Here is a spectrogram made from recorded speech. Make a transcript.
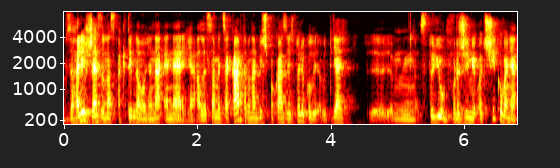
Взагалі, жезл у нас активна вогняна енергія. Але саме ця карта вона більше показує історію, коли от я стою в режимі очікування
